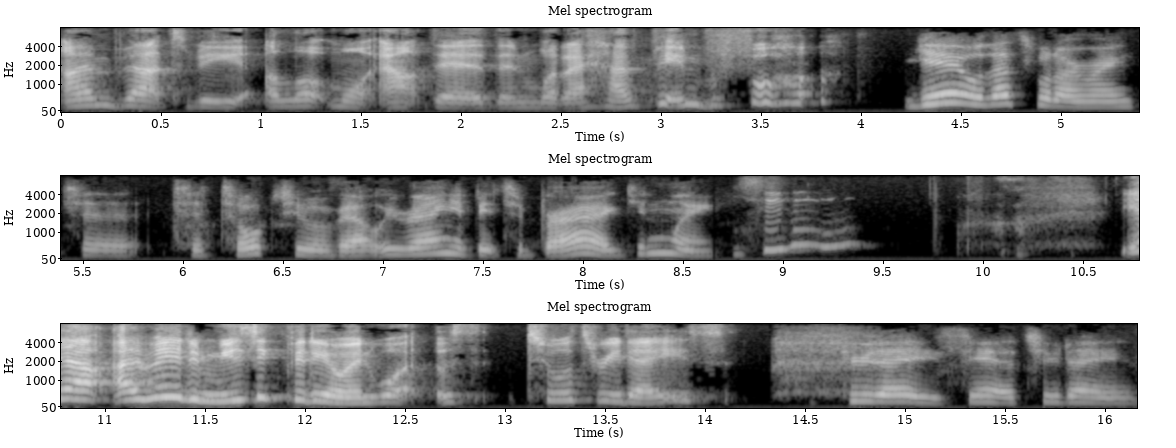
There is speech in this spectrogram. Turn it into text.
I'm about to be a lot more out there than what I have been before. Yeah, well that's what I rang to to talk to you about. We rang a bit to brag, didn't we? yeah, I made a music video in what it was two or three days. Two days, yeah, two days.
